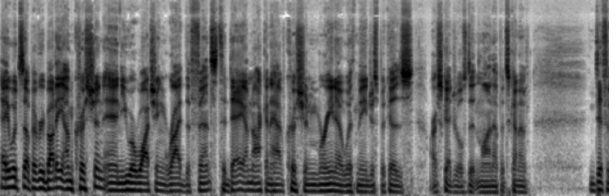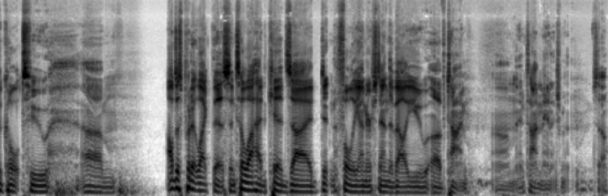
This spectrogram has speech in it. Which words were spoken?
Hey, what's up, everybody? I'm Christian, and you are watching Ride the Fence. Today, I'm not going to have Christian Marino with me just because our schedules didn't line up. It's kind of difficult to. Um, I'll just put it like this until I had kids, I didn't fully understand the value of time um, and time management. So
